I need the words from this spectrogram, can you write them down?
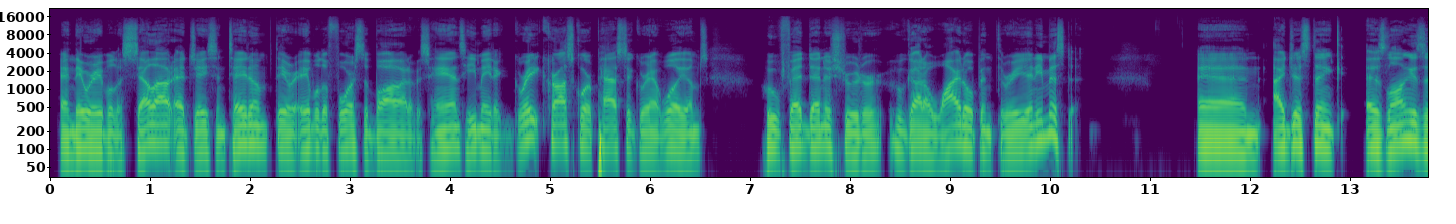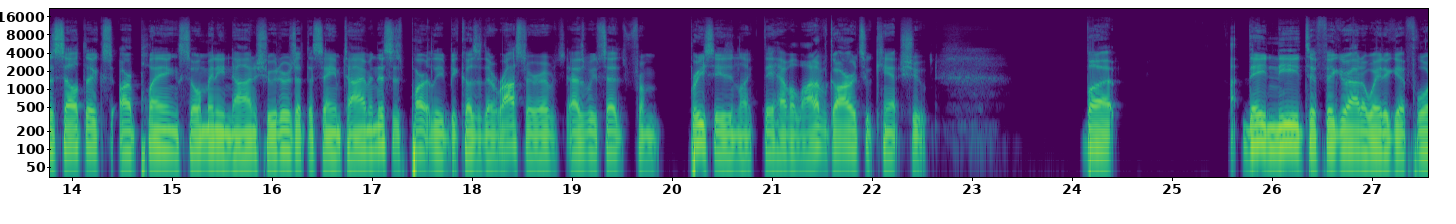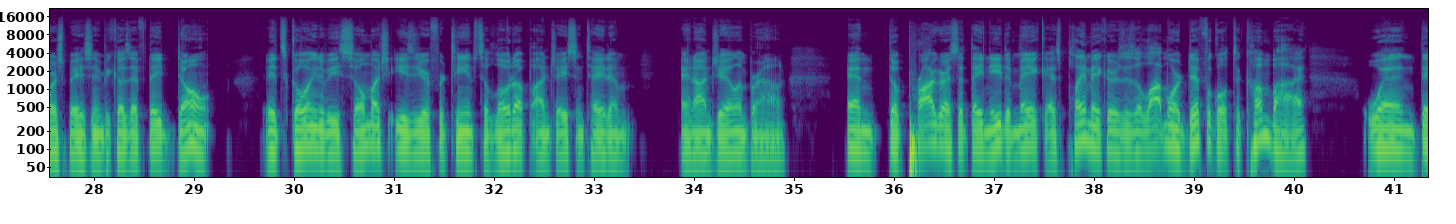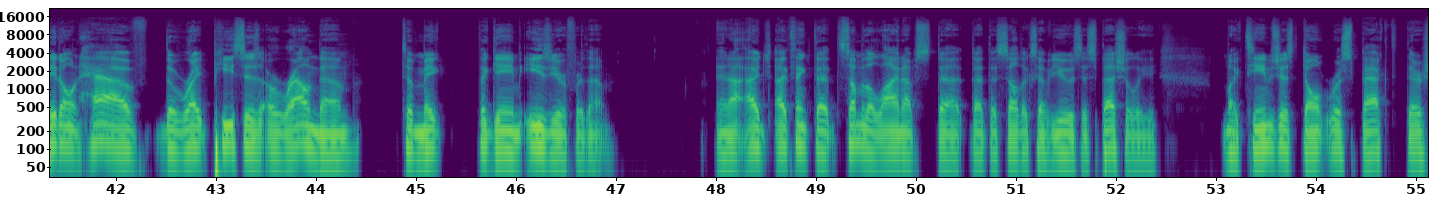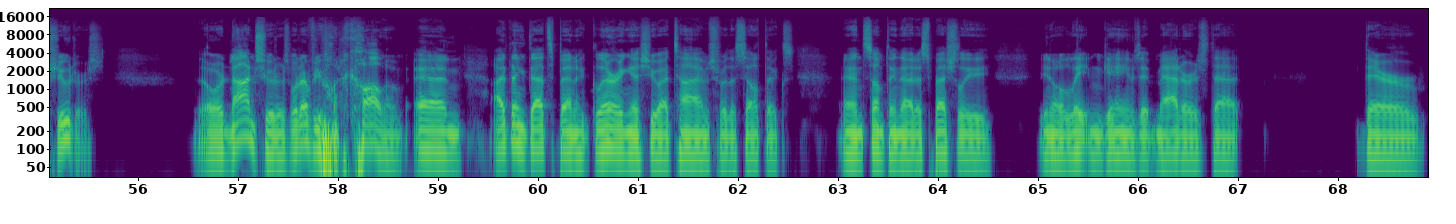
And they were able to sell out at Jayson Tatum. They were able to force the ball out of his hands. He made a great cross court pass to Grant Williams, who fed Dennis Schroeder, who got a wide open three, and he missed it. And I just think as long as the Celtics are playing so many non shooters at the same time, and this is partly because of their roster, as we've said from preseason, like they have a lot of guards who can't shoot. But they need to figure out a way to get floor spacing because if they don't, it's going to be so much easier for teams to load up on Jayson Tatum and on Jaylen Brown. And the progress that they need to make as playmakers is a lot more difficult to come by when they don't have the right pieces around them to make the game easier for them. And I, I, I think that some of the lineups that that the Celtics have used, especially like teams just don't respect their shooters or non-shooters, whatever you want to call them. And I think that's been a glaring issue at times for the Celtics and something that especially, you know, late in games it matters that their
